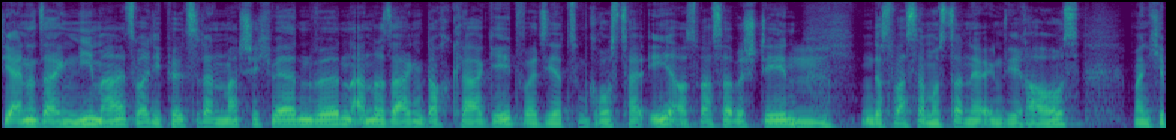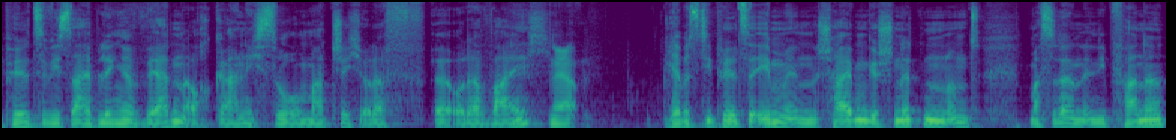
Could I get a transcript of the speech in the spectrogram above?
Die einen sagen niemals, weil die Pilze dann matschig werden würden. Andere sagen doch, klar geht, weil sie ja zum Großteil eh aus Wasser bestehen. Mhm. Und das Wasser muss dann ja irgendwie raus. Manche Pilze wie Saiblinge werden auch gar nicht so matschig oder, äh, oder weich. Ja. Ich habe jetzt die Pilze eben in Scheiben geschnitten und machst du dann in die Pfanne.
